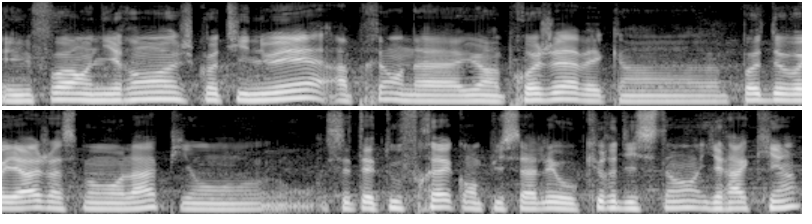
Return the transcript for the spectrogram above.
Et une fois en Iran, je continuais. Après, on a eu un projet avec un pote de voyage à ce moment-là. Puis c'était tout frais qu'on puisse aller au Kurdistan irakien.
